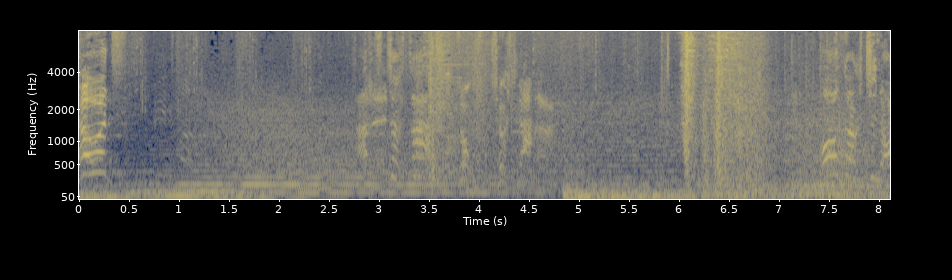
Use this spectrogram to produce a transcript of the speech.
Cowards! Алдчихлаа. Зогсчихлаа. Хоолойч нь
